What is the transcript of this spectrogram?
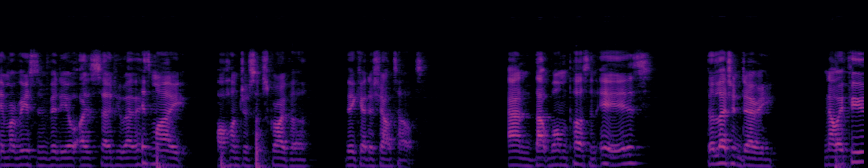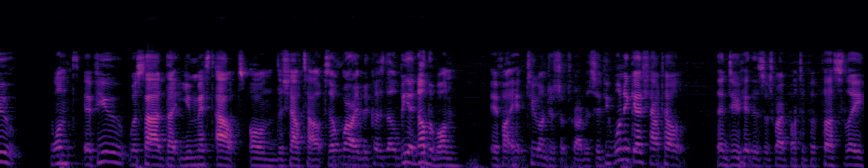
In my recent video I said whoever hits my 100 subscriber they get a shout out. And that one person is the legendary. Now if you want if you were sad that you missed out on the shout out, don't worry because there'll be another one if I hit 200 subscribers. So if you want to get a shout out, then do hit the subscribe button. But firstly,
